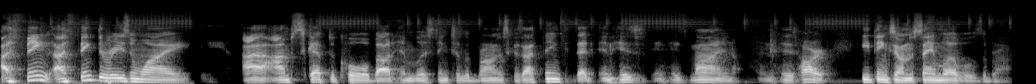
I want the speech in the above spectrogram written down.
I think I think the reason why I, I'm skeptical about him listening to LeBron is because I think that in his in his mind in his heart, he thinks he's on the same level as LeBron.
